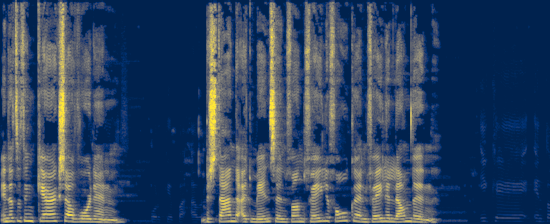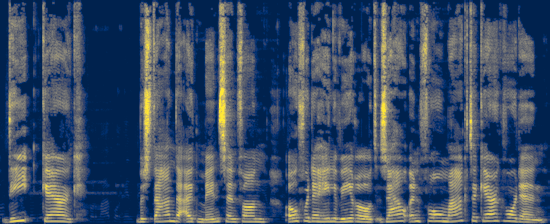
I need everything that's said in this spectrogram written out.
En dat het een kerk zou worden, bestaande uit mensen van vele volken, vele landen. Die kerk, bestaande uit mensen van over de hele wereld, zou een volmaakte kerk worden.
